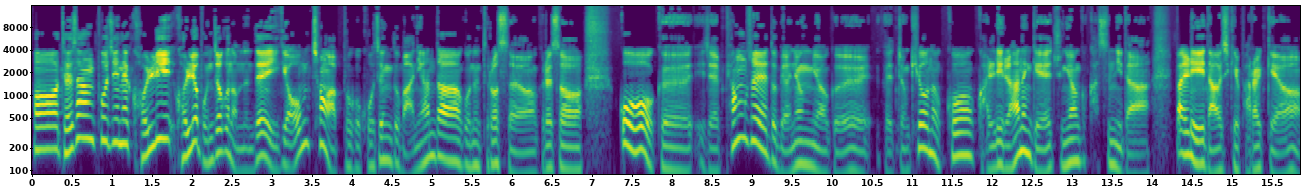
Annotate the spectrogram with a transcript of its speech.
어, 대상포진에 걸리, 걸려본 적은 없는데, 이게 엄청 아프고 고생도 많이 한다고는 들었어요. 그래서 꼭 그, 이제 평소에도 면역력을 그좀 키워놓고 관리를 하는 게 중요한 것 같습니다. 빨리 나으시길 바랄게요.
